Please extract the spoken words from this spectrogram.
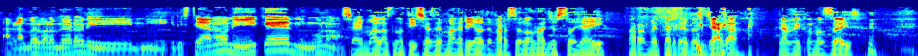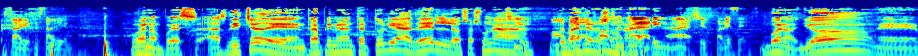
Hablando del balón de oro, ni, ni Cristiano, ni Iker, ninguno. Si hay malas noticias de Madrid o de Barcelona, yo estoy ahí para meter dedo en llaga. ya me conocéis. Está bien, está bien. Bueno, pues has dicho de entrar primero en tertulia de los Osasuna, sí, de vamos, a, Valencia vamos a entrar en harina, eh, si os parece. Bueno, yo, eh,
